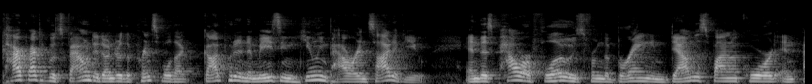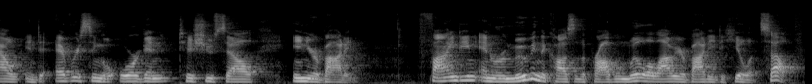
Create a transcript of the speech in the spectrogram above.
Chiropractic was founded under the principle that God put an amazing healing power inside of you. And this power flows from the brain down the spinal cord and out into every single organ, tissue, cell in your body. Finding and removing the cause of the problem will allow your body to heal itself.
